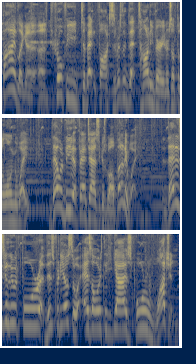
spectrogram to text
find like a, a trophy Tibetan fox, especially that tawny variant or something along the way, that would be fantastic as well. But anyway, that is going to do it for this video, so as always, thank you guys for watching,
